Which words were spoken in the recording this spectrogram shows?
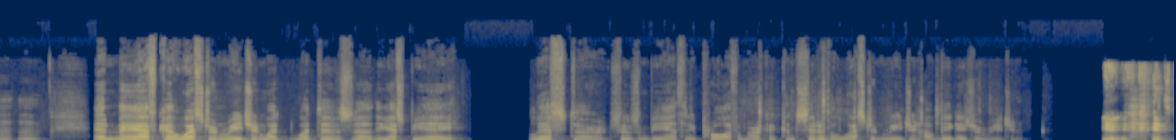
Mm-hmm. and may i ask a western region what what does uh, the sba list or susan b. Anthony pro-life america consider the western region? How big is your region it, it's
